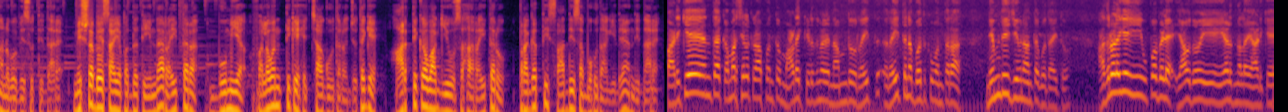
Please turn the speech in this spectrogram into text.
ಅನುಭವಿಸುತ್ತಿದ್ದಾರೆ. ಮಿಶ್ರ ಬೇಸಾಯ ಪದ್ಧತಿಯಿಂದ ರೈತರ ಭೂಮಿಯ ಫಲವಂತಿಕೆ ಹೆಚ್ಚಾಗುವುದರ ಜೊತೆಗೆ ಆರ್ಥಿಕವಾಗಿಯೂ ಸಹ ರೈತರು ಪ್ರಗತಿ ಸಾಧಿಸಬಹುದಾಗಿದೆ ಅಂದಿದ್ದಾರೆ ಅಡಿಕೆ ಅಂತ ಕಮರ್ಷಿಯಲ್ ಕ್ರಾಪ್ ಅಂತ ಮಾಡಕ್ಕೆ ಹಿಡಿದ ಮೇಲೆ ನಮ್ಮದು ರೈತ, ರೈತನ ಬದುಕು ಒಂಥರ ನೆಮ್ಮದಿ ಜೀವನ ಅಂತ ಗೊತ್ತಾಯಿತು. ಅದರೊಳಗೆ ಈ ಉಪಬೆಳೆ, ಯಾವುದು ಈ ಹೇಳಿದ್ನಲ್ಲ ಈ ಅಡಿಕೆ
